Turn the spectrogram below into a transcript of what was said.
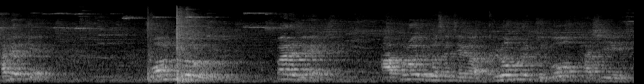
가볍게 원, 투 빠르게 앞으로 이것은 제가 글러브를 끼고 다시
